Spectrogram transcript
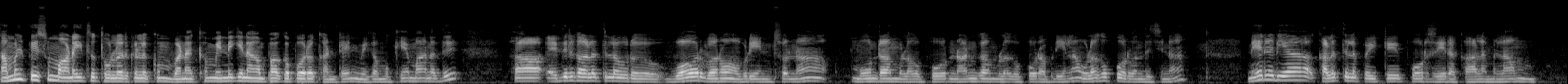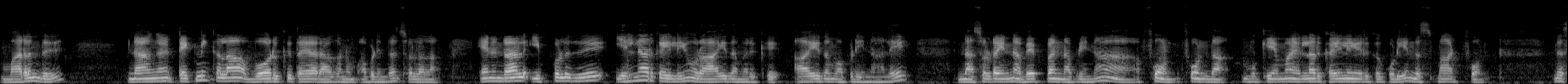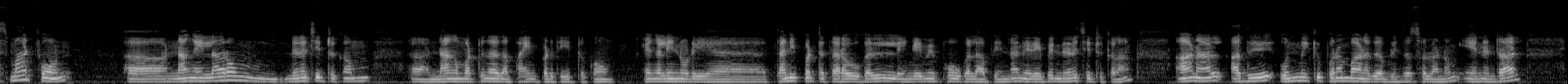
தமிழ் பேசும் அனைத்து தோழர்களுக்கும் வணக்கம். இன்றைக்கி நாங்கள் பார்க்க போகிற கண்டென்ட் மிக முக்கியமானது எதிர்காலத்தில் ஒரு வார் வரும் அப்படின்னு சொன்னால் மூன்றாம் உலக போர் நான்காம் உலக போர் அப்படியெல்லாம் உலகப் போர் வந்துச்சுன்னா நேரடியாக களத்தில் போயிட்டு போர் செய்கிற காலமெல்லாம் மறந்து நாங்கள் டெக்னிக்கலாக வாருக்கு தயாராகணும் அப்படின்னு தான் சொல்லலாம். ஏனென்றால் இப்பொழுது எல்லார் கையிலையும் ஒரு ஆயுதம் இருக்குது ஆயுதம் அப்படின்னாலே நான் சொல்கிறேன் என்ன வெப்பன் அப்படின்னா ஃபோன் ஃபோன் தான். முக்கியமாக எல்லார் கையிலையும் இருக்கக்கூடிய இந்த ஸ்மார்ட் ஃபோன் இந்த ஸ்மார்ட் ஃபோன் நாங்கள் எல்லோரும் நினச்சிட்ருக்கோம் நாங்கள் மட்டும்தான் அதை பயன்படுத்திக்கிட்டு இருக்கோம் எங்களினுடைய தனிப்பட்ட தரவுகள் எங்கேயுமே போகலை அப்படின்னா நிறைய பேர் நினச்சிட்ருக்கலாம். ஆனால் அது உண்மைக்கு புறம்பானது அப்படின்னு தான் சொல்லணும். ஏனென்றால்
